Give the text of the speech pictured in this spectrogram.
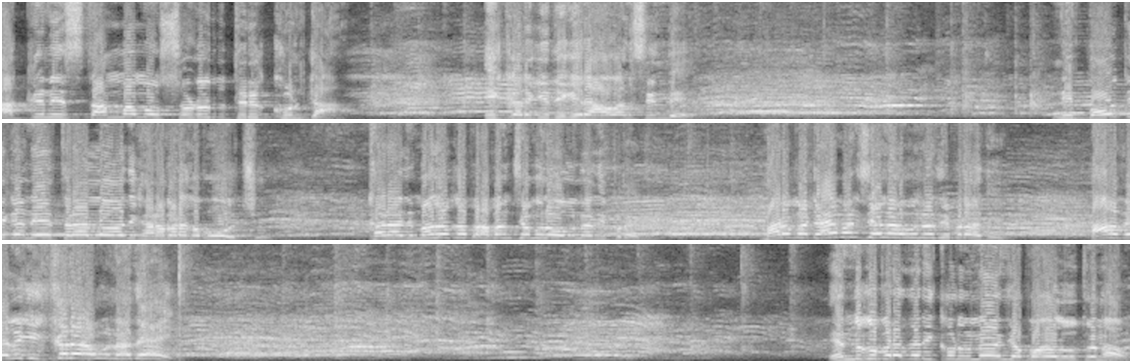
అగ్ని స్తంభము సుడులు తిరుక్కుంటా. ఇక్కడికి దిగి రావాల్సిందే. నీ భౌతిక నేత్రాల్లో అది కనబడకపోవచ్చు. కానీ అది మరొక ప్రపంచంలో ఉన్నది ఇప్పుడు అది. మరొక డైమెన్షన్లో ఉన్నది ఇప్పుడు అది. ఆ వెలుగు ఇక్కడే ఉన్నది. ఎందుకు బ్రదర్ ఇక్కడ ఉన్నదని చెప్పగలుగుతున్నావు?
